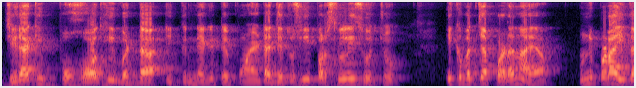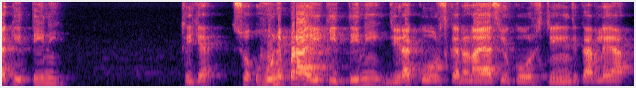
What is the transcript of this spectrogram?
ਜਿਹੜਾ ਕਿ ਬਹੁਤ ਹੀ ਵੱਡਾ ਇੱਕ 네ਗੇਟਿਵ ਪੁਆਇੰਟ ਹੈ। ਜੇ ਤੁਸੀਂ ਪਰਸਨਲੀ ਸੋਚੋ, ਇੱਕ ਬੱਚਾ ਪੜਨ ਆਇਆ, ਉਹਨੇ ਪੜ੍ਹਾਈ ਤਾਂ ਕੀਤੀ ਨਹੀਂ। ਠੀਕ ਹੈ? ਸੋ ਉਹਨੇ ਪੜ੍ਹਾਈ ਕੀਤੀ ਨਹੀਂ। ਜਿਹੜਾ ਕੋਰਸ ਕਰਨ ਆਇਆ ਸੀ, ਉਹ ਕੋਰਸ ਚੇਂਜ ਕਰ ਲਿਆ।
